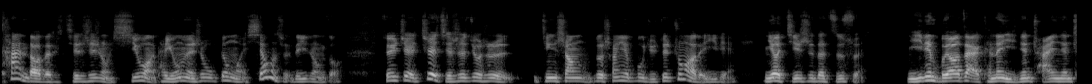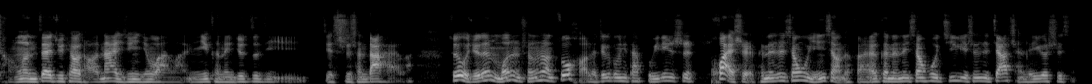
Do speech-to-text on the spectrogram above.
看到的其实是一种希望，他永远是更往向水的一种走。所以这这其实就是经商做商业布局最重要的一点，你要及时的止损。你一定不要在可能已经船已经沉了，你再去跳槽，那已经已经晚了，你可能就自己就石沉大海了。所以我觉得某种程度上做好了这个东西，它不一定是坏事，可能是相互影响的，反而可能能相互激励甚至加成的一个事情。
